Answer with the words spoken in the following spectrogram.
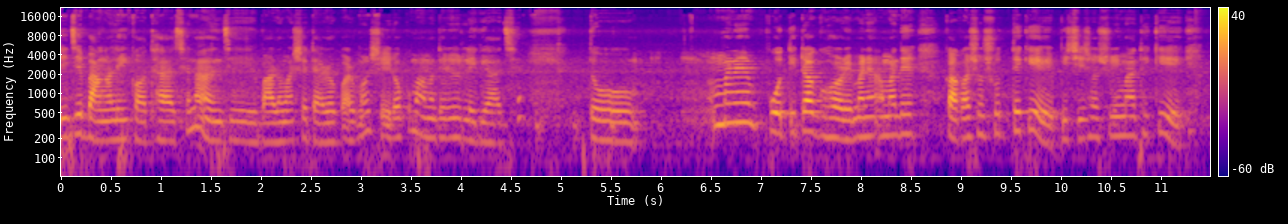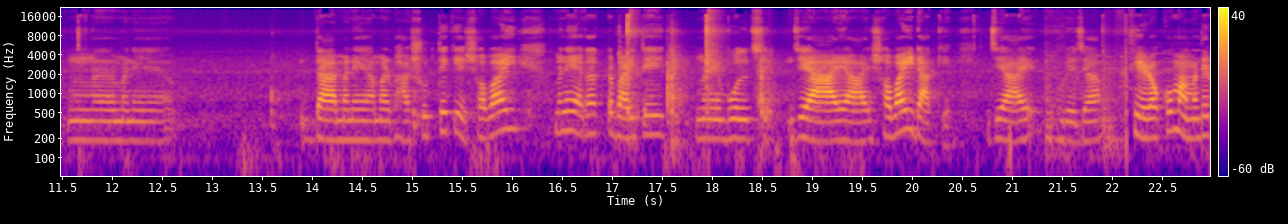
এই যে বাঙালির কথা আছে না, যে বারো মাসে তেরো পার্বণ সেই রকম আমাদেরও লেগে আছে। তো মানে প্রতিটা ঘরে মানে আমাদের কাকা শ্বশুর থেকে, পিসি শাশুড়ি মা থেকে মানে দা মানে আমার ভাসুর থেকে সবাই মানে এক একটা বাড়িতেই মানে বলছে যে, আয় আয়, সবাই ডাকে যে, আয়, ঘুরে যা। সেরকম আমাদের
